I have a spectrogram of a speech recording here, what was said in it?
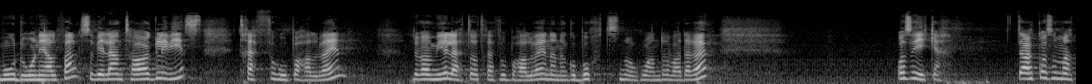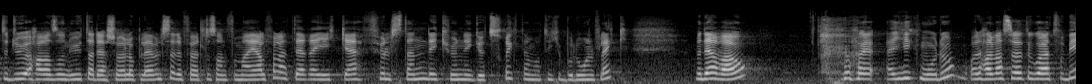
mot doen iallfall, så ville jeg antageligvis treffe henne på halvveien. Det var mye lettere å treffe henne på halvveien enn å gå bort når hun andre var der òg. Og så gikk jeg. Det er akkurat som at du har en sånn ut av deg sjøl-opplevelse. Det føltes sånn for meg i alle fall, at dere gikk fullstendig kun i gudsfrykt. Jeg måtte ikke på do en flekk. Men der var hun. Og jeg gikk mot henne, og det hadde vært så lett å gå rett forbi.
